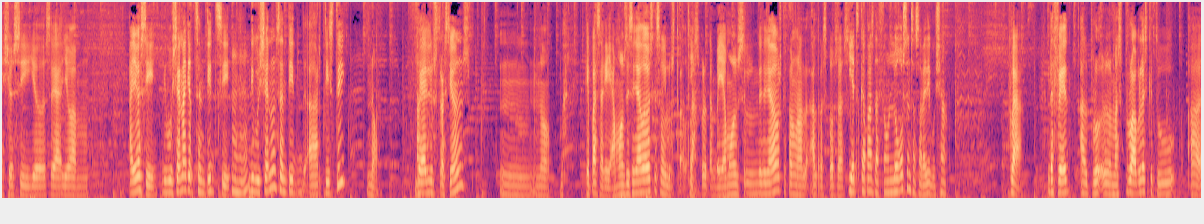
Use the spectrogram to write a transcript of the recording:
Això sí, jo, o sigui, jo amb... Allò sí, dibuixar en aquest sentit sí. Mhm. Dibuixar en un sentit artístic, no. Fer Val. il·lustracions, mm, no. Què passa? Que hi ha molts dissenyadors que són il·lustradors, Clar. però també hi ha molts dissenyadors que fan una, altres coses. I ets capaç de fer un logo sense saber dibuixar. Clar, De fet, el, pro- el més probable és que tu, uh,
